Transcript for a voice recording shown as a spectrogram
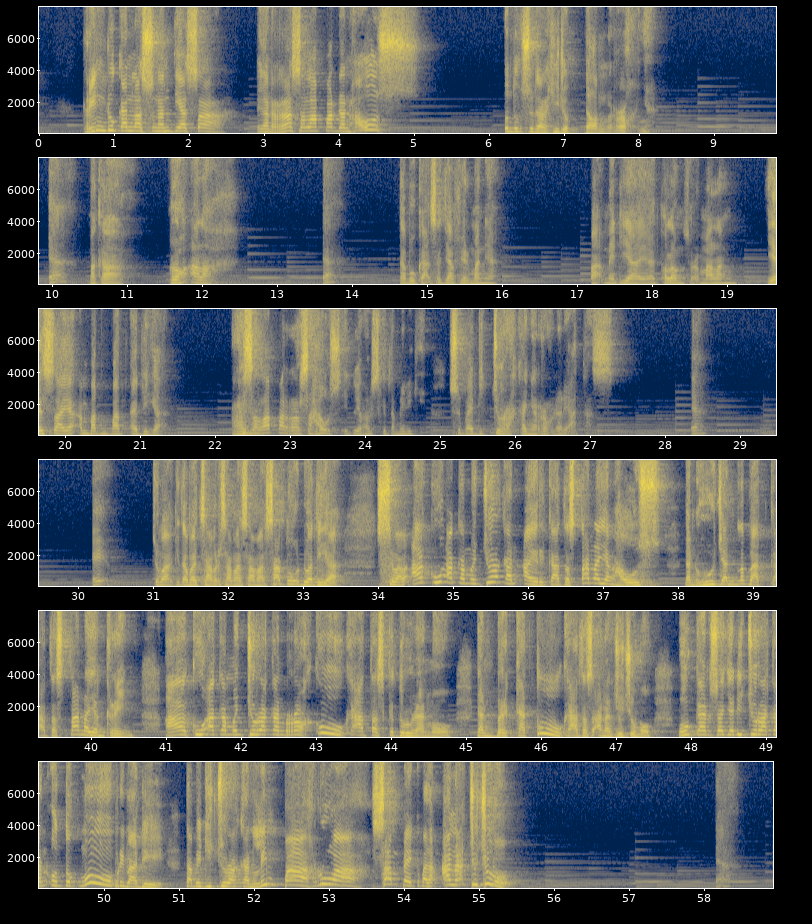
Rindukanlah senantiasa dengan rasa lapar dan haus untuk saudara hidup dalam rohnya. Ya, maka roh Allah. Kita buka saja firmannya. Pak media ya, tolong surat Malang. Yesaya 44 ayat 3. Rasa lapar, rasa haus itu yang harus kita miliki. Supaya dicurahkannya roh dari atas. Ya. Oke. Coba kita baca bersama-sama. Satu, dua, tiga. Sebab aku akan mencurahkan air ke atas tanah yang haus dan hujan lebat ke atas tanah yang kering. Aku akan mencurahkan rohku ke atas keturunanmu dan berkatku ke atas anak cucumu. Bukan saja dicurahkan untukmu pribadi, tapi dicurahkan limpah ruah sampai kepada anak cucumu. Ya,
